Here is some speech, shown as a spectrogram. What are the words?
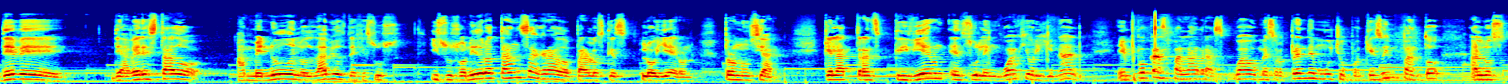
Debe de haber estado a menudo en los labios de Jesús y su sonido era tan sagrado para los que lo oyeron pronunciar, que la transcribieron en su lenguaje original. En pocas palabras, wow, me sorprende mucho porque eso impactó a los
